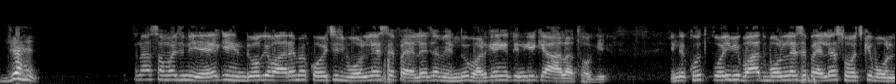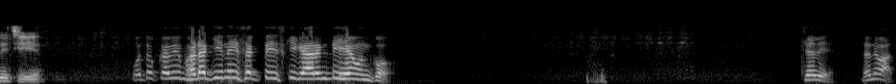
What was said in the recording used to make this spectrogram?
जय हिंद। इतना समझ नहीं है कि हिंदुओं के बारे में कोई चीज़ बोलने से पहले जब हिंदू भड़केंगे तो इनकी क्या हालत होगी? इन्हें खुद कोई भी बात बोलने से पहले सोच के बोलनी चाहिए। वो तो कभी भड़क ही नहीं सकते, इसकी गारंटी है उनको। चलिए, धन्यवाद।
